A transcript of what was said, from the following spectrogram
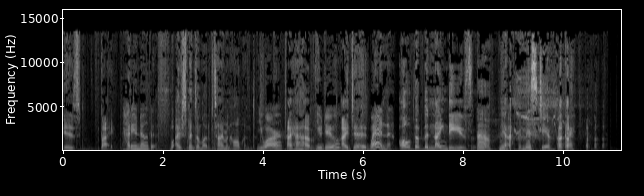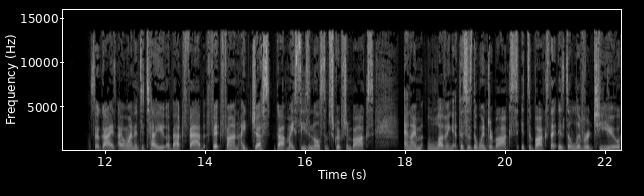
is bye. How do you know this? Well, I've spent a lot of time in Holland. You are. I have. You do? I did. When? All of the, the 90s. Oh, Yeah. I missed you. Okay. So, guys, I wanted to tell you about Fab Fit Fun. I just got my seasonal subscription box and I'm loving it. This is the winter box. It's a box that is delivered to you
